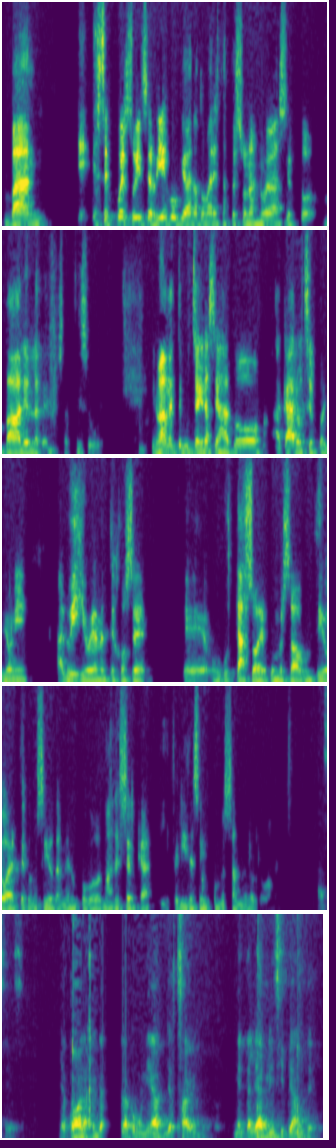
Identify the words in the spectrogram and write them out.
van, e, ese esfuerzo y ese riesgo que van a tomar estas personas nuevas, ¿cierto? Va a valer la pena, o sea, estoy seguro. Y nuevamente muchas gracias a todos, a Carol, ¿cierto? A Johnny, a Luis y obviamente José. Eh, un gustazo haber conversado contigo, haberte conocido también un poco más de cerca y feliz de seguir conversando en otro momento. Así es. Y a toda la gente de la comunidad, ya saben, mentalidad de principiante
